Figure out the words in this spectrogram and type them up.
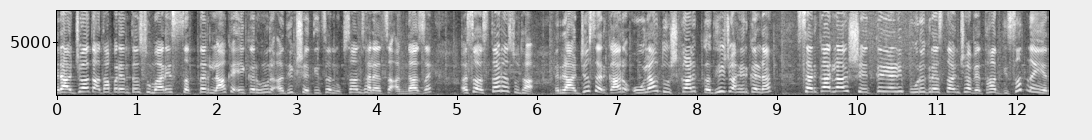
राज्यात आतापर्यंत सुमारे सत्तर लाख एकरहून अधिक शेतीचं नुकसान झाल्याचा अंदाज आहे. असं असताना सुद्धा राज्य सरकार ओला दुष्काळ कधी जाहीर करणार? सरकारला शेतकरी आणि पूरग्रस्तांच्या व्यथा दिसत नाहीयेत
